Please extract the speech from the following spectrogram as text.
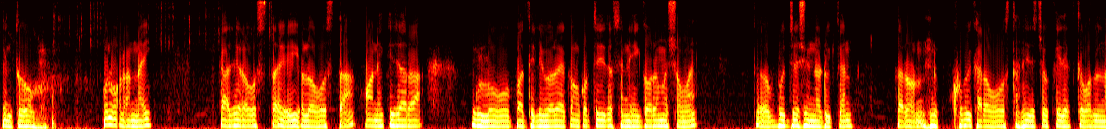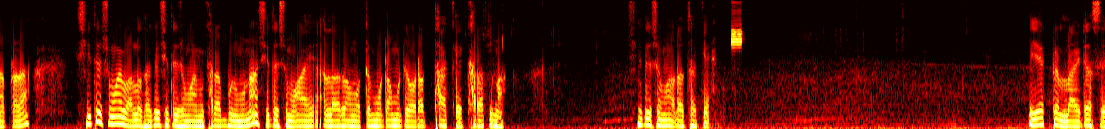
কিন্তু কোনো অর্ডার নাই। কাজের অবস্থা, এই হলো অবস্থা। অনেকে যারা গ্লোবো বা ডেলিভারি অ্যাকাউন্ট করতে যেতেছেন এই গরমের সময়, তো বুঝে শুনে ঢুকেন কারণ খুবই খারাপ অবস্থা, নিজের চোখে দেখতে পারলেন আপনারা। শীতের সময় ভালো থাকে, শীতের সময় আমি খারাপ বলব না। শীতের সময় আল্লাহর রহমতে মোটামুটি অর্ডার থাকে, খারাপ না। শীতের সময় অর্ডার থাকে। এই একটা লাইট আছে,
